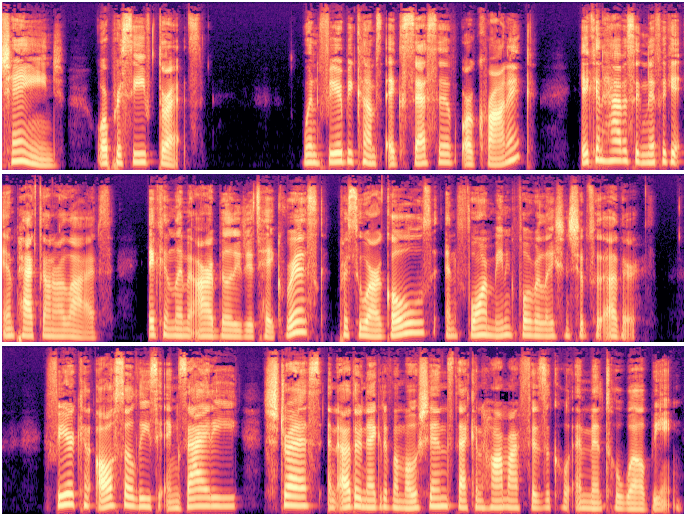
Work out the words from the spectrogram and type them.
change, or perceived threats. When fear becomes excessive or chronic, it can have a significant impact on our lives. It can limit our ability to take risks, pursue our goals, and form meaningful relationships with others. Fear can also lead to anxiety, stress, and other negative emotions that can harm our physical and mental well being.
